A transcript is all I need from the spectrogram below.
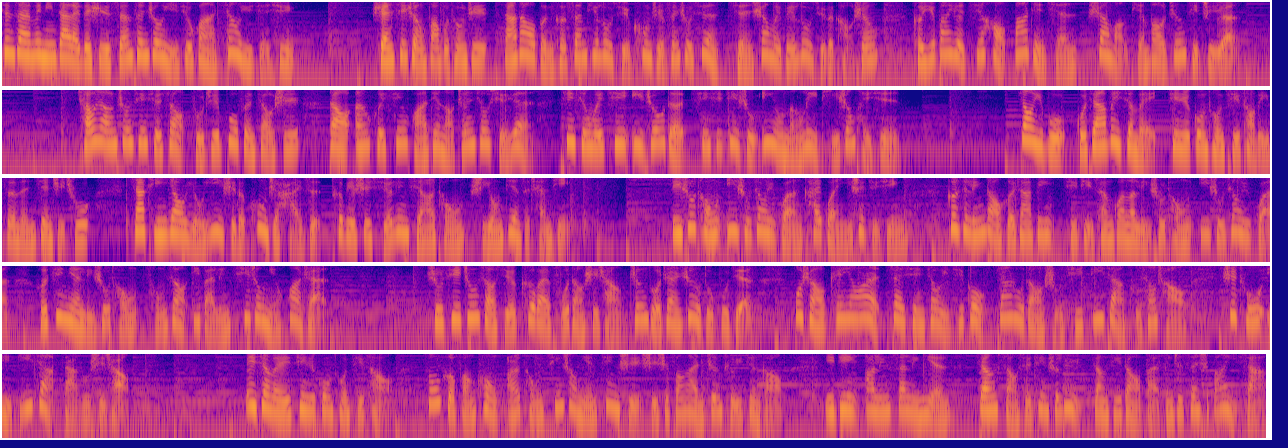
现在为您带来的是三分钟一句话教育简讯。陕西省发布通知，达到本科三批录取控制分数线且尚未被录取的考生，可于八月七号八点前上网填报征集志愿。朝阳中心学校组织部分教师到安徽新华电脑专修学院进行为期一周的信息技术应用能力提升培训。教育部、国家卫健委近日共同起草的一份文件指出，家庭要有意识地控制孩子，特别是学龄前儿童使用电子产品。李叔同艺术教育馆开馆仪式举行，各级领导和嘉宾集体参观了李叔同艺术教育馆和纪念李叔同从教一百零七周年画展。暑期中小学课外辅导市场争夺战热度不减，不少 K 幺二在线教育机构加入到暑期低价促销潮，试图以低价打入市场。卫健委近日共同起草《综合防控儿童青少年近视实施方案》征求意见稿。拟定二零三零年将小学近视率降低到百分之三十八以下。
